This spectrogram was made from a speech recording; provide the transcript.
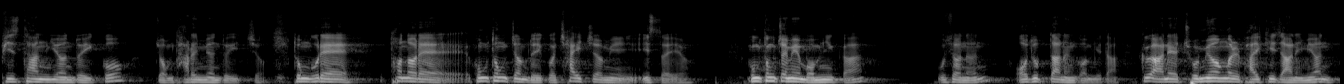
비슷한 면도 있고 좀 다른 면도 있죠. 동굴의 터널에 공통점도 있고 차이점이 있어요. 공통점이 뭡니까? 우선은 어둡다는 겁니다. 그 안에 조명을 밝히지 않으면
